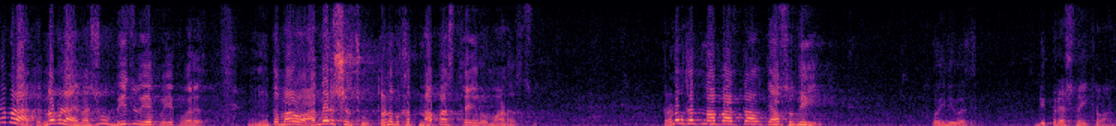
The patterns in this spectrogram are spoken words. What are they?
નબળા તો નબળા એમાં શું? બીજું એક એક વર્ષ. હું તમારો આદર્શ છું. ત્રણ વખત નાપાસ થયેલો માણસ છું. ત્રણ વખત નાપાસ થાવ ત્યાં સુધી કોઈ દિવસ ડિપ્રેસ નહીં થવાનું.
